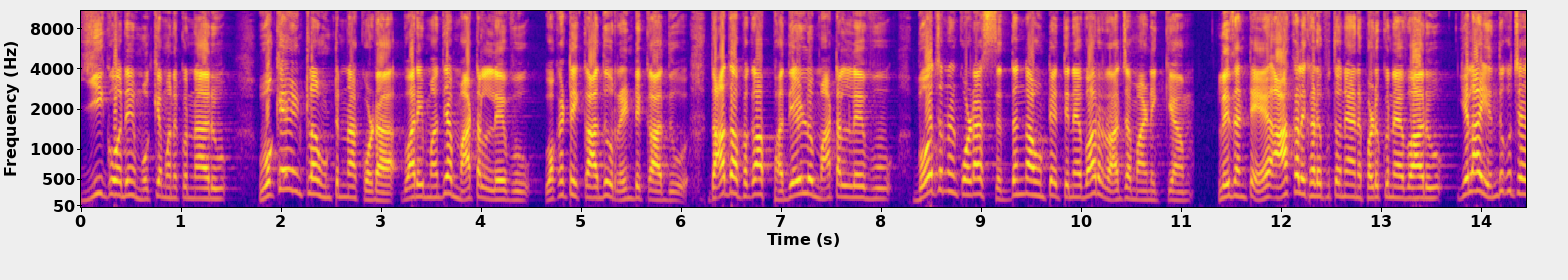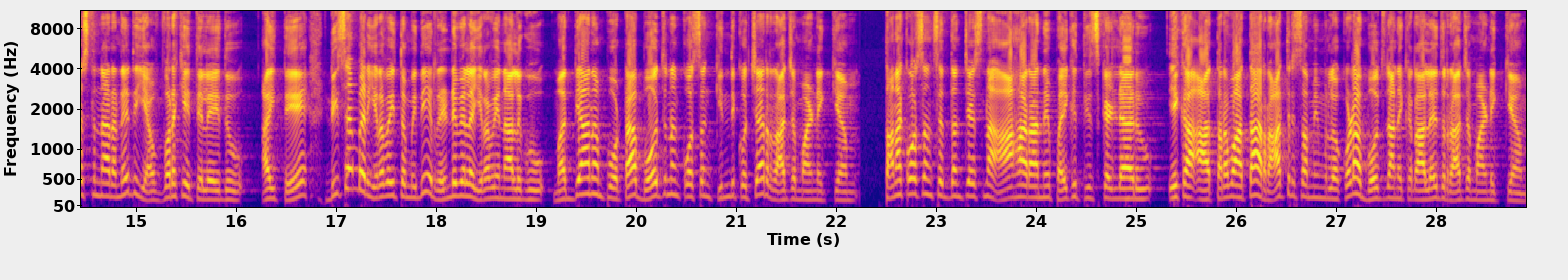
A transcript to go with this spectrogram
ఈగోనే ముఖ్యమనుకున్నారు. ఒకే ఇంట్లో ఉంటున్నా కూడా వారి మధ్య మాటలు లేవు. ఒకటి కాదు రెండు కాదు. దాదాపుగా పదేళ్ళు మాటలు లేవు. భోజనం కూడా సిద్ధంగా ఉంటే తినేవారు రాజమాణిక్యం. లేదంటే ఆకలి కడుపుతోనే ఆయన పడుకునేవారు. ఇలా ఎందుకు చేస్తున్నారనేది ఎవ్వరికీ తెలియదు. అయితే డిసెంబర్ ఇరవై తొమ్మిది రెండు వేల ఇరవై నాలుగు మధ్యాహ్నం పూట భోజనం కోసం కిందికొచ్చారు రాజమాణిక్యం. తన కోసం సిద్ధం చేసిన ఆహారాన్ని పైకి తీసుకెళ్ళారు. ఇక ఆ తర్వాత రాత్రి సమయంలో కూడా భోజనానికి రాలేదు రాజమాణిక్యం.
